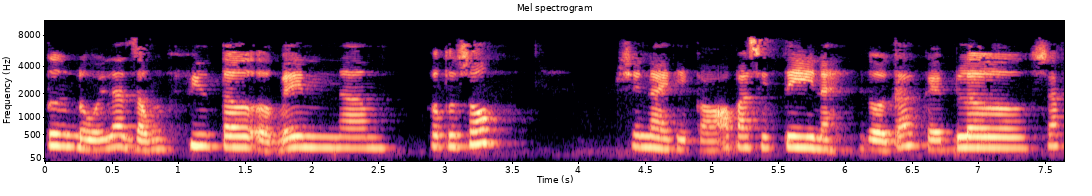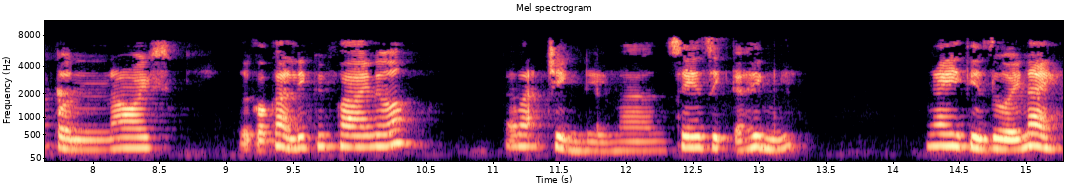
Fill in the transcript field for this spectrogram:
tương đối là giống filter ở bên um, Photoshop. Trên này thì có opacity này, rồi các cái blur, sharpen, noise, rồi có cả liquify nữa. Các bạn chỉnh để mà xê dịch cái hình ấy. Ngay phía dưới này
